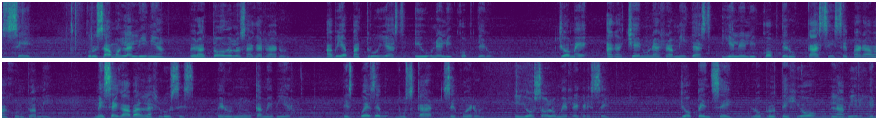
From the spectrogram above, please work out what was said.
sí. Cruzamos la línea, pero a todos los agarraron. Había patrullas y un helicóptero. Yo me agaché en unas ramitas y el helicóptero casi se paraba junto a mí. Me cegaban las luces, pero nunca me vieron. Después de buscar, se fueron y yo solo me regresé. Yo pensé, lo protegió la Virgen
